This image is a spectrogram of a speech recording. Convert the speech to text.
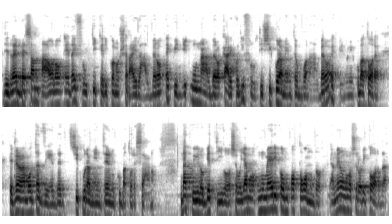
direbbe San Paolo, è dai frutti che riconoscerai l'albero e quindi un albero carico di frutti sicuramente è un buon albero e quindi un incubatore che genera molte aziende sicuramente è un incubatore sano. Da qui l'obiettivo, se vogliamo, numerico un po' tondo, almeno uno se lo ricorda.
